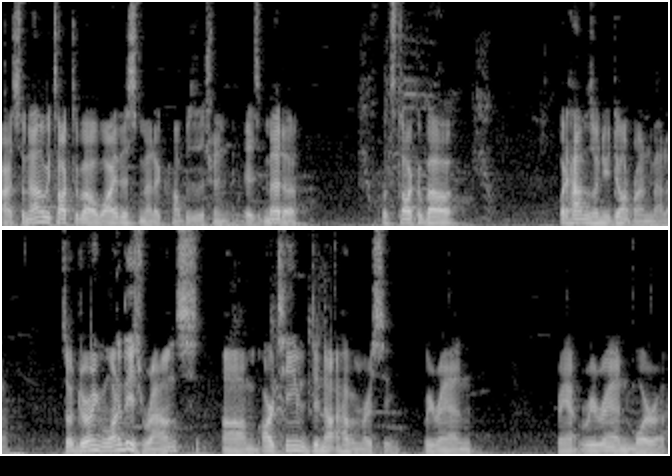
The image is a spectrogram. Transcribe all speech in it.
Alright, so now that we talked about why this meta composition is meta, let's talk about what happens when you don't run meta. So during one of these rounds, um, our team did not have a Mercy. We ran we ran Moira.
